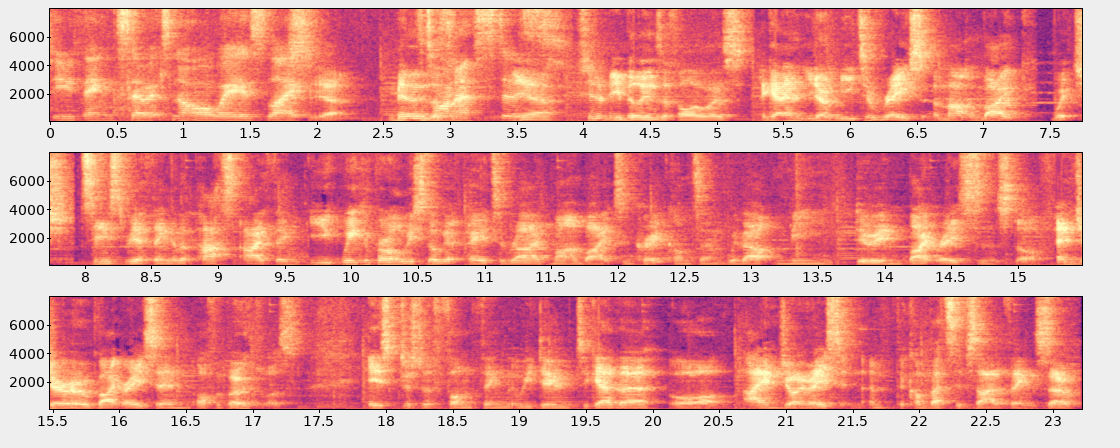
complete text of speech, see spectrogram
do things, so it's not always like. Yeah. Millions of honest yeah, you don't need millions of followers. Again, you don't need to race a mountain bike, which seems to be a thing of the past. I think you, we could probably still get paid to ride mountain bikes and create content without me doing bike races and stuff. Enduro bike racing offer both of us. It's just a fun thing that we do together, or I enjoy racing and the competitive side of things. So,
